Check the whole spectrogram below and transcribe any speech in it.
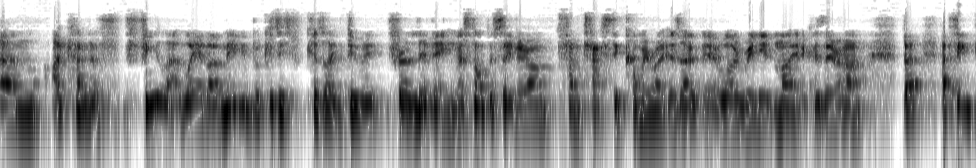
um, I kind of feel that way about. Maybe because it's because I do it for a living. That's not to say there aren't fantastic comic writers out there who I really admire, because there are. But I think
